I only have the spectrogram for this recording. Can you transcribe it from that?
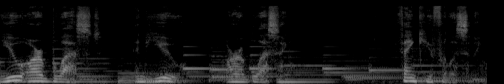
you are blessed, and you are a blessing. Thank you for listening.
